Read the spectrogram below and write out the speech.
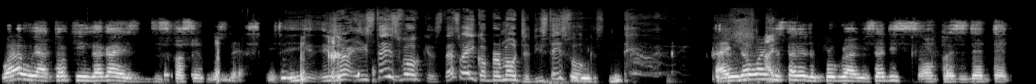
while we are talking, Gaaga is discussing business. he, he, stays focused. That's why he got promoted. He stays focused. and you know, when I, you started the program, you said this is unprecedented.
